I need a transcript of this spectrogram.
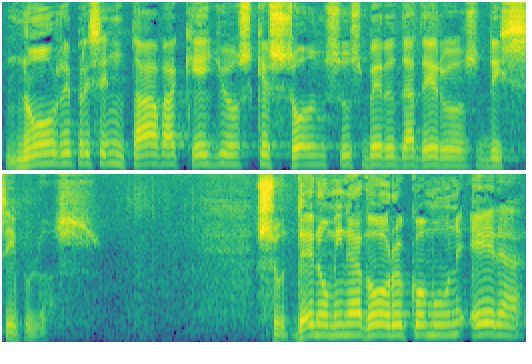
no representaba a aquellos que son sus verdaderos discípulos. Su denominador común era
